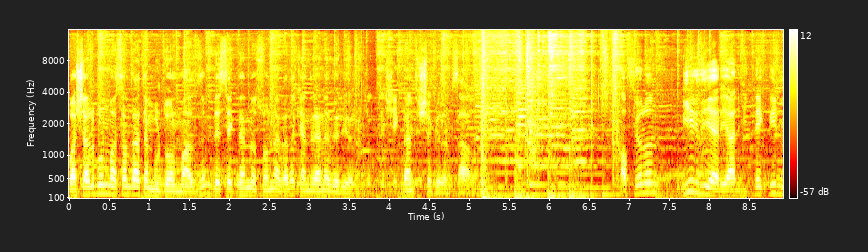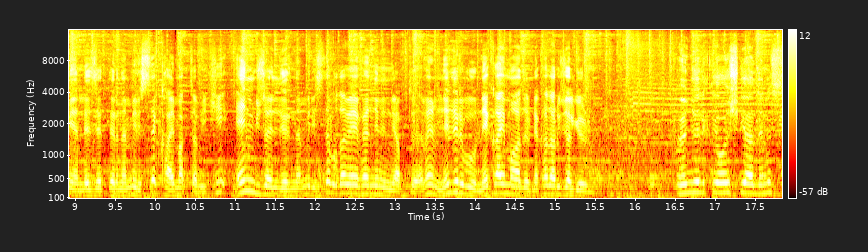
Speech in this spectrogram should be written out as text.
Başarılı bulmasam zaten burada olmazdım. Desteklerini de sonuna kadar kendilerine veriyorum. Çok teşekkür Ben teşekkür ederim. Sağ olun. Afyon'un bir diğer yani bitmek bilmeyen lezzetlerinden birisi de kaymak tabii ki. En güzellerinden birisi de burada beyefendinin yaptığı. Efendim nedir bu? Ne kaymağıdır? Ne kadar güzel görünüyor. Öncelikle hoş geldiniz.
